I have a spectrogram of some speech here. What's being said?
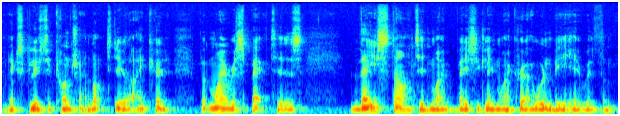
an exclusive contract not to do that. I could, but my respect is they started my basically my career. I wouldn't be here with them.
